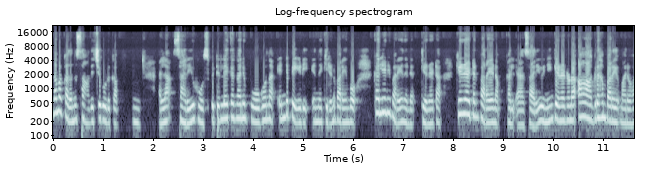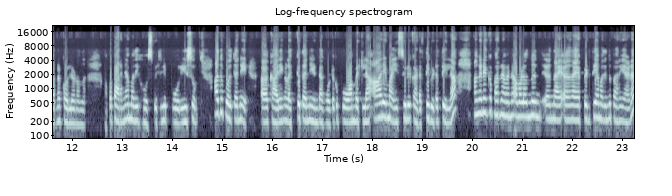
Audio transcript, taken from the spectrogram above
നമുക്കതൊന്ന് സാധിച്ചു കൊടുക്കാം. അല്ല സരയു ഹോസ്പിറ്റലിലേക്ക് എങ്ങാനും പോകുന്ന എന്റെ പേടി എന്ന് കിരൺ പറയുമ്പോ കല്യാണി പറയുന്നുണ്ട് കിരണേട്ട കിരണേട്ടൻ പറയണം സരയു ഇനിയും കിരണേട്ടനോട് ആ ആഗ്രഹം പറയും മനോഹറിനെ കൊല്ലണമെന്ന്. അപ്പൊ പറഞ്ഞാൽ മതി ഹോസ്പിറ്റലിൽ പോലീസും അതുപോലെ തന്നെ കാര്യങ്ങളൊക്കെ തന്നെ ഉണ്ട് അങ്ങോട്ടേക്ക് പോകാൻ പറ്റില്ല ആരെയും ഐ സിയുൽ കടത്തി വിടത്തില്ല. അങ്ങനെയൊക്കെ പറഞ്ഞ അവൻ അവളൊന്ന് നയ- നയപ്പെടുത്തിയാൽ മതി എന്ന് പറയാണ്.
